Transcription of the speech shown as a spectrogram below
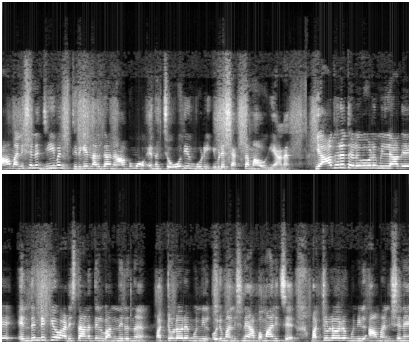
ആ, മനുഷ്യന്റെ ജീവൻ തിരികെ നൽകാനാകുമോ എന്ന ചോദ്യം കൂടി ഇവിടെ ശക്തമാവുകയാണ്. യാതൊരു തെളിവുകളുമില്ലാതെ എന്തിന്റെയൊക്കെയോ അടിസ്ഥാനത്തിൽ വന്നിരുന്ന് മറ്റുള്ളവരെ മുന്നിൽ ഒരു മനുഷ്യനെ അപമാനിച്ച് മറ്റുള്ളവരുടെ മുന്നിൽ ആ മനുഷ്യനെ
